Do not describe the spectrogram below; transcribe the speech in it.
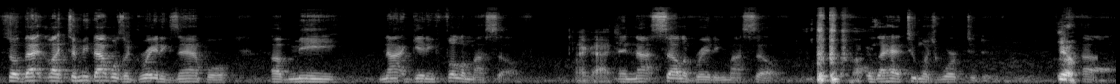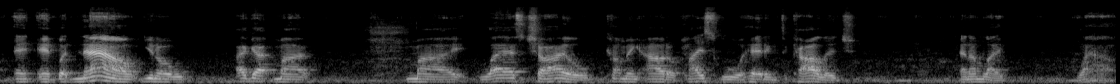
So that, like, to me, that was a great example of me not getting full of myself I got you. and not celebrating myself because I had too much work to do. Yeah. Uh, and and but now, you know, I got my my last child coming out of high school heading to college and i'm like wow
